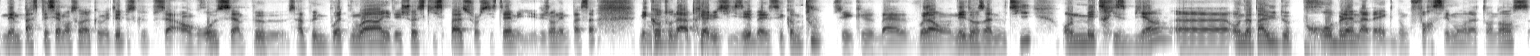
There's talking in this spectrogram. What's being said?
n'aiment pas spécialement ça dans la communauté parce que ça, en gros, c'est un peu, c'est un peu une boîte noire. Il y a des choses qui se passent sur le système et les gens n'aiment pas ça. Mais mmh. quand on a appris à l'utiliser, ben, c'est comme tout. C'est que, ben, voilà, on est dans un outil, on le maîtrise bien, euh, on n'a pas eu de problème avec, donc forcément, on a tendance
